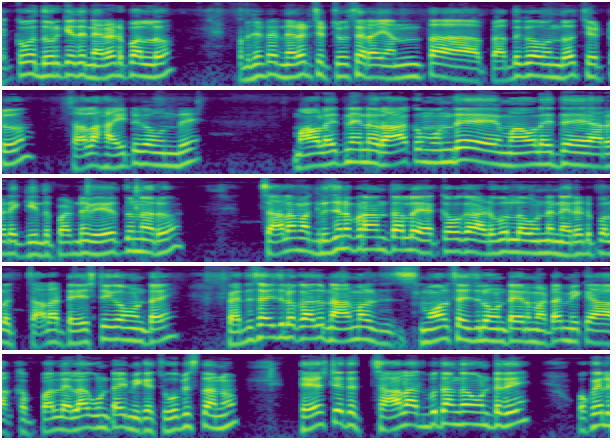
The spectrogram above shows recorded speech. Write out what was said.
ఎక్కువ దొరికేది నెరడు పళ్ళు. ప్రజెంట్ నెరడు చెట్టు చూసారా ఎంత పెద్దగా ఉందో చెట్టు. చాలా హైట్గా ఉంది. మామూలు అయితే నేను రాకముందే అయితే అరడి కింద పడిన వేరుతున్నారు. చాలా మా గిరిజన ప్రాంతాల్లో ఎక్కువగా అడవుల్లో ఉండే నెరడు పళ్ళు చాలా టేస్టీగా ఉంటాయి. పెద్ద సైజులో కాదు నార్మల్ స్మాల్ సైజులో ఉంటాయి అనమాట మీకు ఆ పళ్ళు ఎలాగ ఉంటాయి మీకు చూపిస్తాను. టేస్ట్ అయితే చాలా అద్భుతంగా ఉంటుంది. ఒకవేళ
